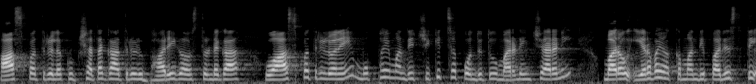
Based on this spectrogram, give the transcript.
ఆసుపత్రులకు క్షతగాత్రులు భారీగా వస్తుండగా ఓ ఆసుపత్రిలోనే ముప్పై మంది చికిత్స పొందుతూ మరణించారని మరో ఇరవై ఒక్క మంది పరిస్థితి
